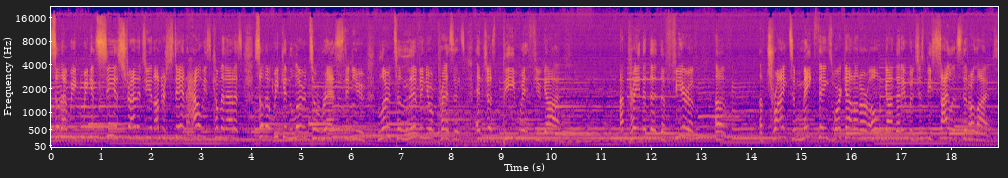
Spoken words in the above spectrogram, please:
so that we, we can see his strategy and understand how he's coming at us so that we can learn to rest in you, learn to live in your presence, and just be with you, God. I pray that the, the fear of, of, of trying to make things work out on our own, God, that it would just be silenced in our lives.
